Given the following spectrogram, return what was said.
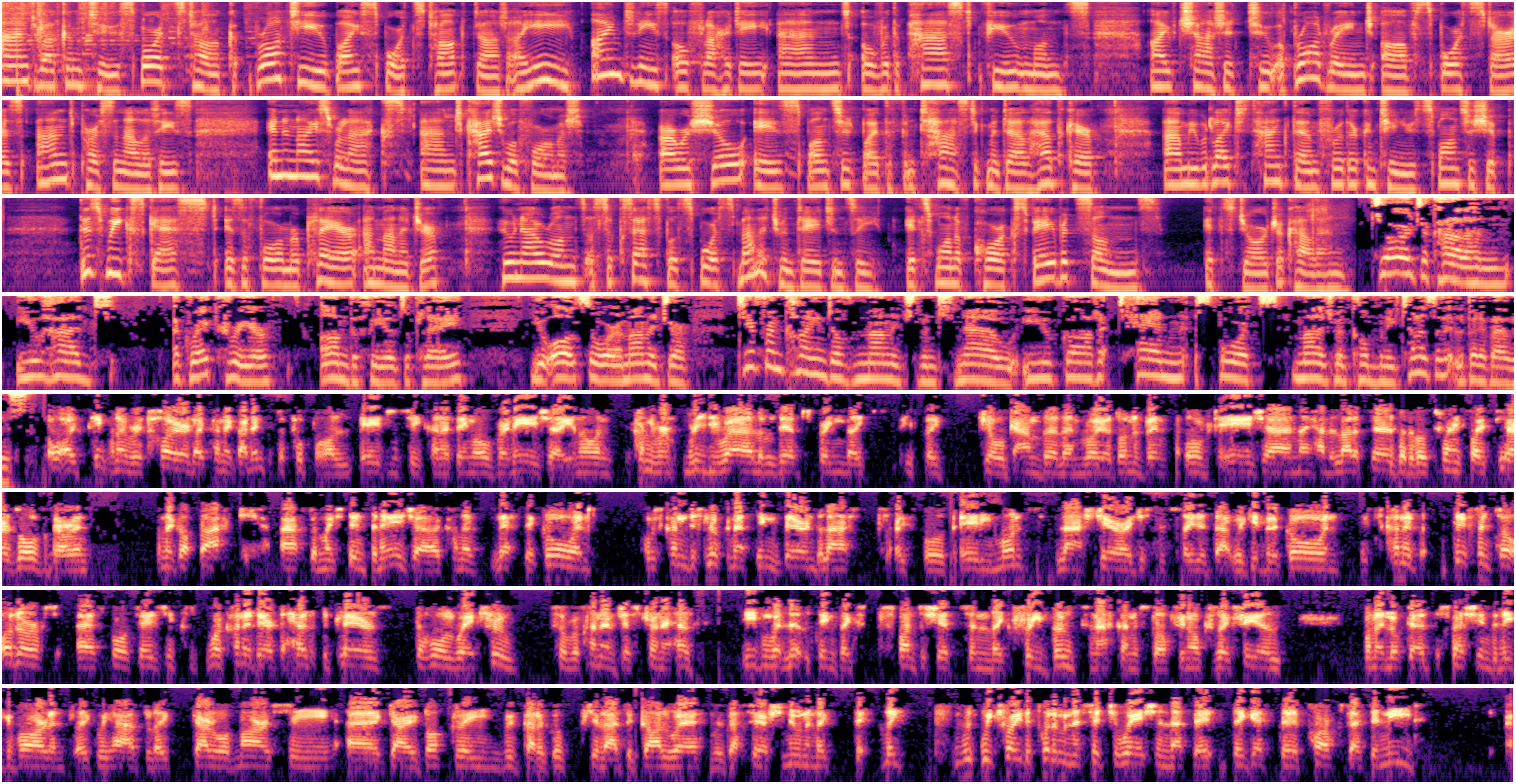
And welcome to Sports Talk, brought to you by sportstalk.ie. I'm Denise O'Flaherty, and over the past few months, I've chatted to a broad range of sports stars and personalities in a nice, relaxed, and casual format. Our show is sponsored by the fantastic Medell Healthcare, and we would like to thank them for their continued sponsorship. This week's guest is a former player and manager who now runs a successful sports management agency. It's one of Cork's favourite sons. It's George O'Callaghan. George O'Callaghan, you had a great career on the field of play. You also were a manager. Different kind of management now. You've got a 10 sports management company. Tell us a little bit about it. Oh, I think when I retired, I kind of got into the football agency kind of thing over in Asia, you know, and kind of went really well. I was able to bring like people like Joe Gamble and Roy O'Donovan over to Asia, and I had a lot of players, had about 25 players over there. And when I got back after my stint in Asia, I kind of let it go, and I was kind of just looking at things there in the last, I suppose, 18 months. Last year, I just decided that we'd give it a go, and it's kind of different to other uh, sports agencies. We're kind of there to help the players the whole way through. So we're kind of just trying to help, even with little things like sponsorships and like free boots and that kind of stuff, you know, because I feel when I look at, especially in the League of Ireland, like we have like Gary Morrissey, uh, Gary Buckley, we've got a good few lads at Galway, we've got Saoirse Noonan, like, they, like we, try to put them in a situation that they, they get the perks that they need.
